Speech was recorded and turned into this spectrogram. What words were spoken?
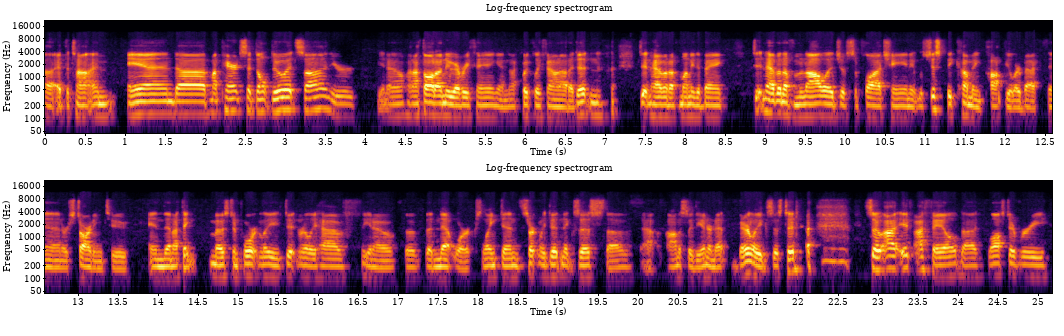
uh, at the time. And uh, my parents said, "Don't do it, son. You're, you know." And I thought I knew everything, and I quickly found out I didn't. didn't have enough money to bank. Didn't have enough knowledge of supply chain. It was just becoming popular back then, or starting to and then I think most importantly, didn't really have you know the, the networks. LinkedIn certainly didn't exist. Uh, honestly, the internet barely existed. so I, it, I failed. I lost every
